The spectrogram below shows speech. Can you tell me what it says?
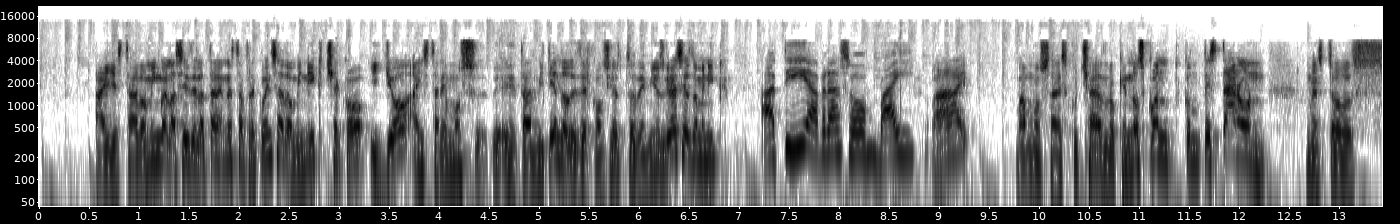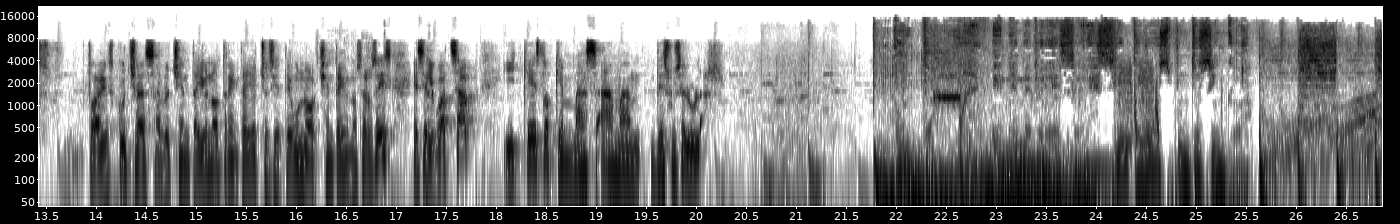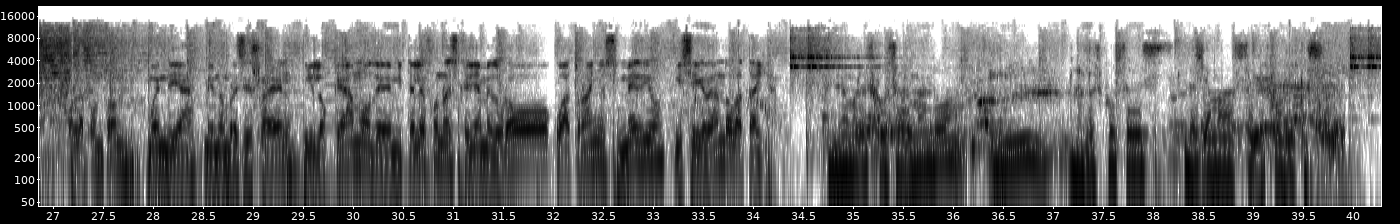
Ahí está, domingo a las 6 de la tarde en esta frecuencia, Dominique Checo y yo ahí estaremos eh, transmitiendo desde el concierto de Muse. Gracias, Dominique. A ti, abrazo, bye. Bye. Vamos a escuchar lo que nos contestaron nuestros radioescuchas al 81 3871 8106. Es el WhatsApp. ¿Y qué es lo que más aman de su celular? En MBS 102.5 Hola Pontón, buen día, mi nombre es Israel y lo que amo de mi teléfono es que ya me duró cuatro años y medio y sigue dando batalla. Mi nombre es José Armando y la respuesta es las llamadas telefónicas.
